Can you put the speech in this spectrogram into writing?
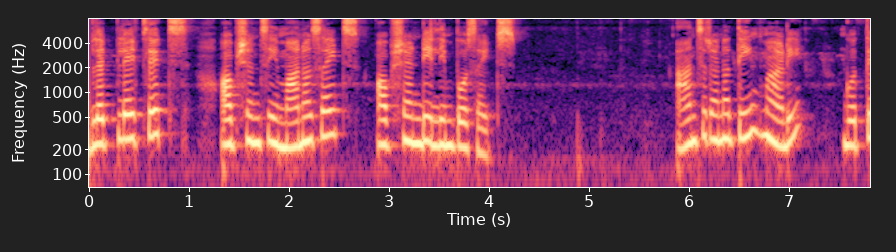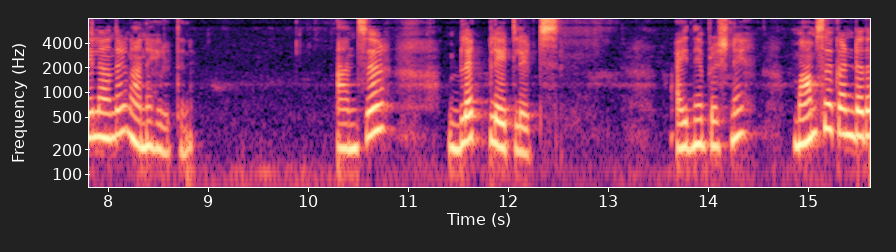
blood platelets option C monocytes option D lymphocytes ಆನ್ಸರನ್ನು ಥಿಂಕ್ ಮಾಡಿ, ಗೊತ್ತಿಲ್ಲ ಅಂದರೆ ನಾನು ಹೇಳ್ತೇನೆ. ಆನ್ಸರ್ ಬ್ಲಡ್ ಪ್ಲೇಟ್ಲೆಟ್ಸ್ ಐದನೇ ಪ್ರಶ್ನೆ, ಮಾಂಸಖಂಡದ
